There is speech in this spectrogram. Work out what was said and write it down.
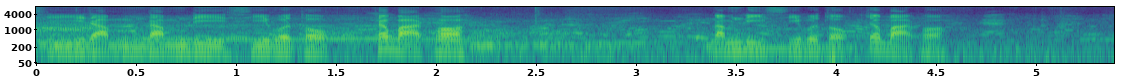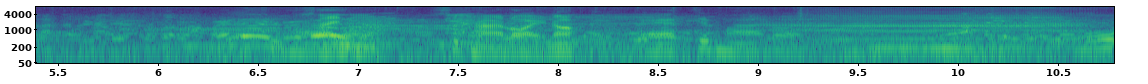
สีดำดำดีสีบตกเจ้าบาทพอดำดีสีบตกเจ้าบาทพอไซส์นี่สิบหาลอยเนาะแปดสิบหาร้อยโอ้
